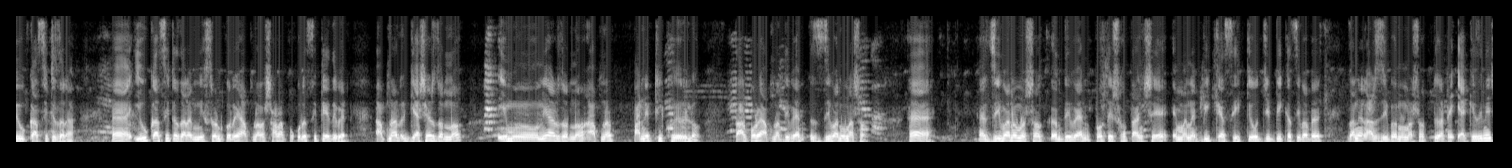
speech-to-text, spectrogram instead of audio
ইউকা সিটে যারা হ্যাঁ ইউকা সিটে যারা মিশ্রণ করে আপনারা সারা পুকুরে ছিটিয়ে দেবেন। আপনার গ্যাসের জন্য, ইমোনিয়ার জন্য আপনার পানি ঠিক হয়ে রইল। তারপরে আপনার দিবেন জীবাণুনাশক হ্যাঁ হ্যাঁ, জীবাণুনাশক দিবেন প্রতি শতাংশে মানে বিকাশি কেউ জীব বিকাশিভাবে জানেন আর জীবাণুনাশক দুটাই একই জিনিস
